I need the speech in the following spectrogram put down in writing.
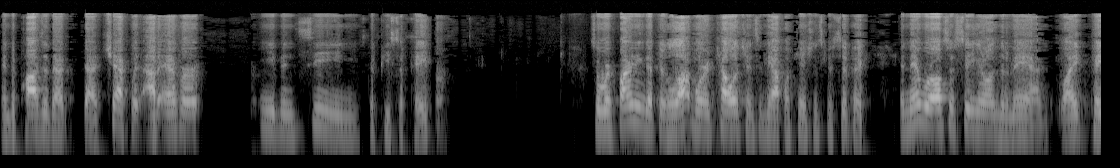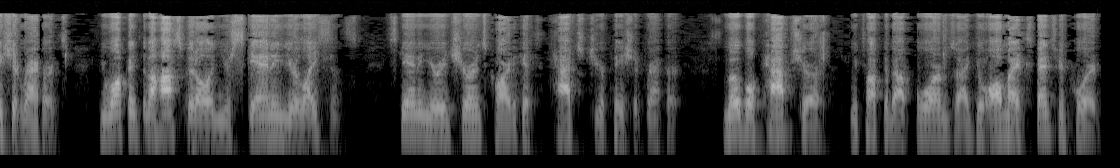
and deposit that, that check without ever even seeing the piece of paper. So we're finding that there's a lot more intelligence in the application specific. And then we're also seeing it on demand, like patient records. You walk into the hospital and you're scanning your license, scanning your insurance card. It gets attached to your patient record. Mobile capture. We talked about forms. I do all my expense report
